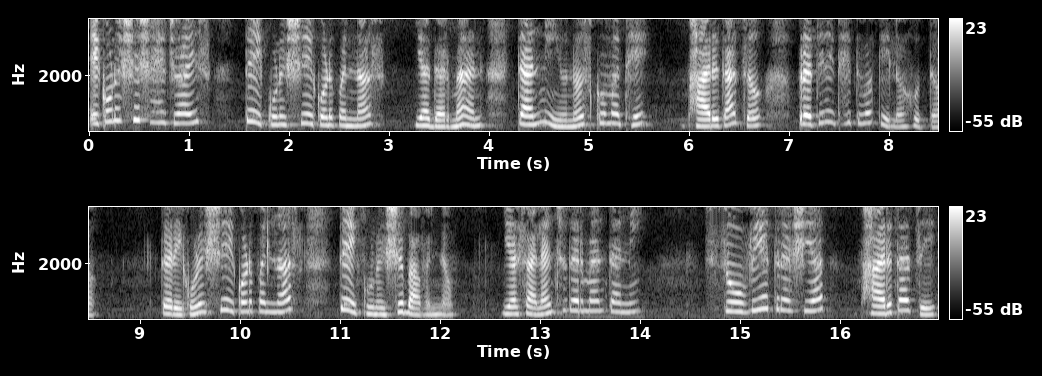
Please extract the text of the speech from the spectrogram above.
एकोणीसशे शेहेचाळीस ते एकोणीसशे एकोणपन्नास या दरम्यान त्यांनी युनेस्कोमध्ये भारताचं प्रतिनिधित्व केलं होतं. तर एकोणीसशे एकोणपन्नास ते एकोणीसशे बावन्न या सालांच्या दरम्यान त्यांनी सोव्हिएत रशियात भारताचे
